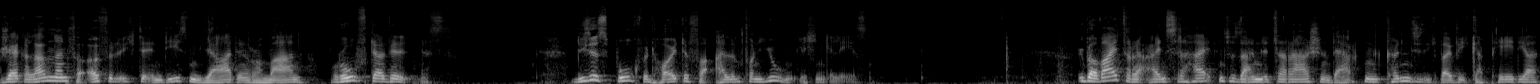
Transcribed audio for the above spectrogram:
Jack London veröffentlichte in diesem Jahr den Roman Ruf der Wildnis. Dieses Buch wird heute vor allem von Jugendlichen gelesen. Über weitere Einzelheiten zu seinen literarischen Werken können Sie sich bei Wikipedia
